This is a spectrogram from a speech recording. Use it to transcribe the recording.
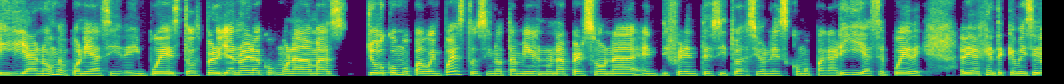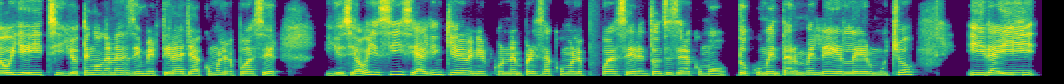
y ya no me ponía así de impuestos, pero ya no era como nada más yo como pago impuestos, sino también una persona en diferentes situaciones cómo pagaría, se puede. Había gente que me dice, oye, Itzi, yo tengo ganas de invertir allá, ¿cómo le puedo hacer? Y yo decía, oye, sí, si alguien quiere venir con una empresa, ¿cómo le puedo hacer? Entonces era como documentarme, leer, leer mucho y de ahí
